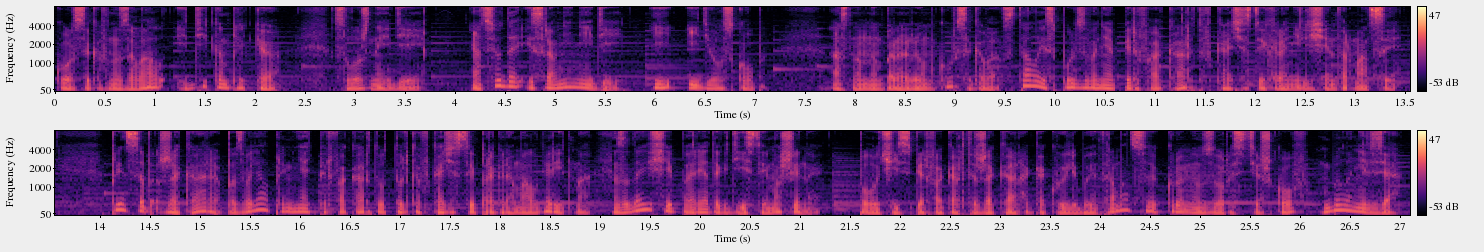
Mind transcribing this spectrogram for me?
Корсаков называл «иди комплике» — сложные идеи. Отсюда и сравнение идей, и идиоскоп. Основным прорывом Корсакова стало использование перфокарт в качестве хранилища информации. Принцип Жакара позволял применять перфокарту только в качестве программы алгоритма, задающей порядок действий машины. Получить с перфокарты Жакара какую-либо информацию, кроме узора стежков, было нельзя –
